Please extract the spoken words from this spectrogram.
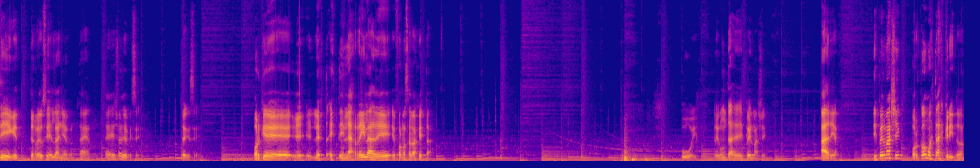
Sí, que te reducís el daño. Está. Eh, yo digo que sí. Yo digo que sí. Porque eh, eh, en las reglas de forma salvaje está. Uy, preguntas de Dispel Magic. Adria. Dispel Magic, por cómo está escrito,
